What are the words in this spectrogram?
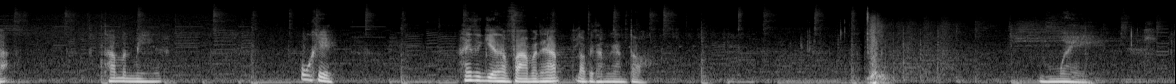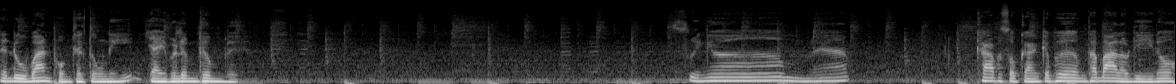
ละ ถ้ามันมีนะโอเค ให้ตะเกียร์ทำฟาร์มไปนะครับ เราไปทำงานต่อ ไม่ แล้วดูบ้านผมจากตรงนี้ใหญ่เบอเริ่มเทิมเลย สวยงามนะครับ ค่าประสบการณ์ก็เพิ่มถ้าบ้านเราดีเนาะ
